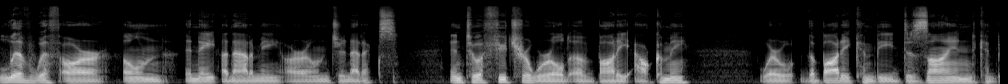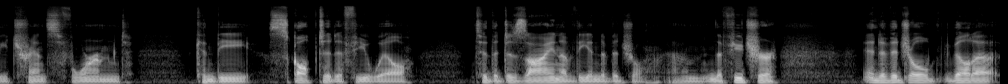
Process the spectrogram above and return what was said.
live with our own innate anatomy, our own genetics, into a future world of body alchemy, where the body can be designed, can be transformed, can be sculpted, if you will, to the design of the individual. Um, in the future, individual will be able to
